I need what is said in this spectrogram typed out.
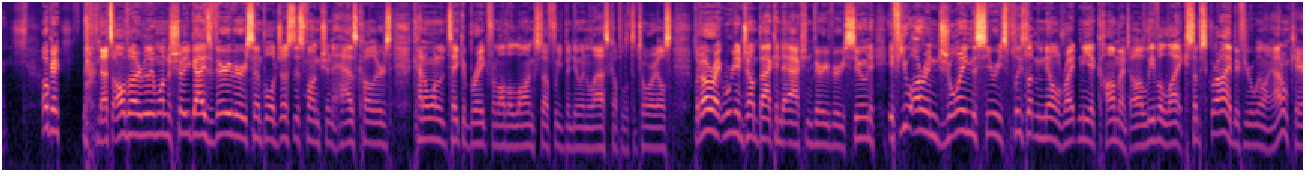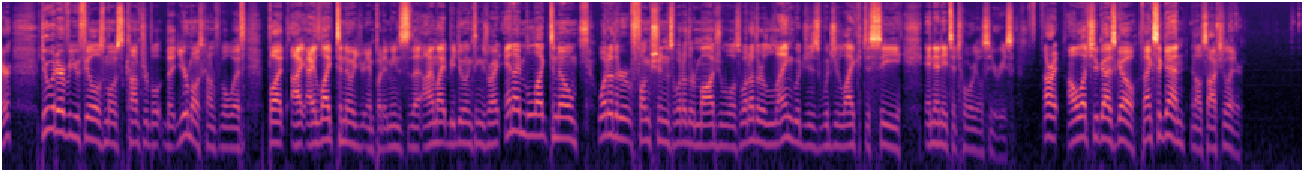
Okay, that's all that I really wanted to show you guys. Very, very simple. Just this function. Has colors. Kind of wanted to take a break from all the long stuff we've been doing the last couple of tutorials. But alright, we're going to jump back into action very, very soon. If you are enjoying the series, please let me know. Write me a comment. Uh, leave a like. Subscribe if you're willing. I don't care. Do whatever you feel is most comfortable, that you're most comfortable with. But I, I like to know your input. It means that I might be doing things right. And I'd like to know what other functions, what other modules, what other languages would you like to see in any tutorial series. Alright, I'll let you guys go. Thanks again, and I'll talk to you later.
